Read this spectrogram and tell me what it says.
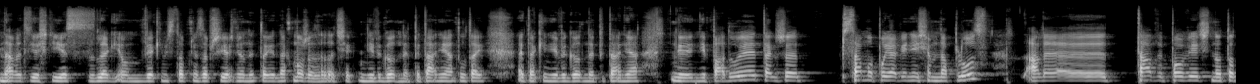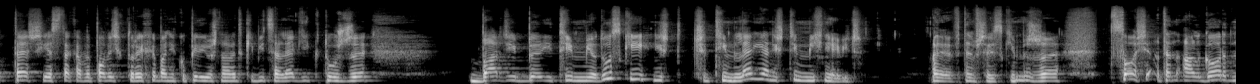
nawet jeśli jest z Legią w jakimś stopniu zaprzyjaźniony, to jednak może zadać się niewygodne pytania, a tutaj takie niewygodne pytania e, nie padły, także samo pojawienie się na plus, ale ta wypowiedź, no to też jest taka wypowiedź, której chyba nie kupili już nawet kibice Legii, którzy bardziej byli team Mioduski niż, czy team Legia niż team Michniewicz. E, w tym wszystkim, że coś, ten algorytm,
